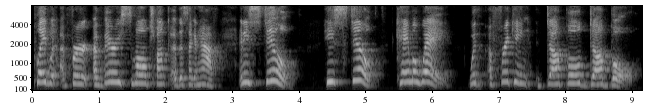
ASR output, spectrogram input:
played with, for a very small chunk of the second half and he still he still came away with a freaking double double.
